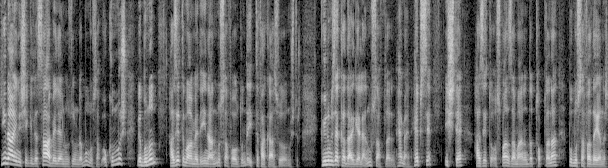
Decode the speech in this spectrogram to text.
Yine aynı şekilde sahabelerin huzurunda bu musaf okunmuş ve bunun Hz. Muhammed'e inan musaf olduğunda ittifak hasıl olmuştur. Günümüze kadar gelen musafların hemen hepsi işte Hz. Osman zamanında toplanan bu musafa dayanır.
